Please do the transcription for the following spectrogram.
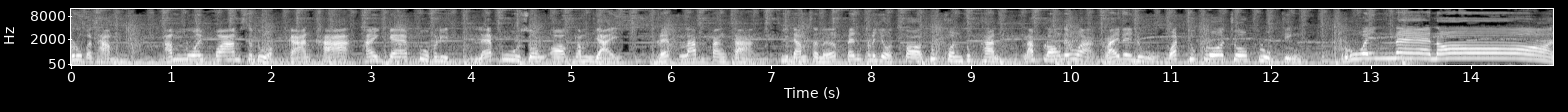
รูปธรรมอำนวยความสะดวกการค้าให้แก่ผู้ผลิตและผู้ส่งออกลำไยเคล็ดลับต่างๆ ที่นำเสนอเป็นประโยชน์ต่อทุกคนทุกท่าน รับรองได้ว่าใครได้ดูวัตถุโกโลโชว์ปลูกจริง รวยแน่นอน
